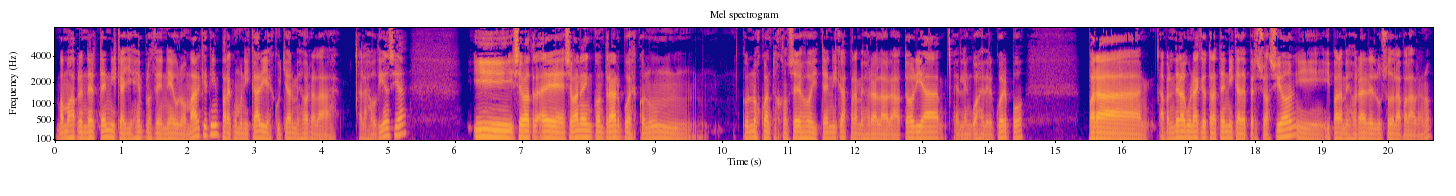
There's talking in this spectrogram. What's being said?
Vamos a aprender técnicas y ejemplos de neuromarketing para comunicar y escuchar mejor a, las audiencias. Y se, eh, se, van a encontrar pues con, un, con unos cuantos consejos y técnicas para mejorar la oratoria, el lenguaje del cuerpo, para aprender alguna que otra técnica de persuasión y, y para mejorar el uso de la palabra, ¿no?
